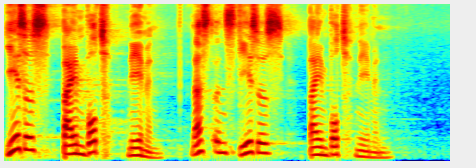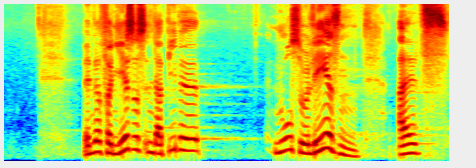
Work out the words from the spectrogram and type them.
Jesus beim Wort nehmen. Lasst uns Jesus beim Wort nehmen. Wenn wir von Jesus in der Bibel nur so lesen, als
